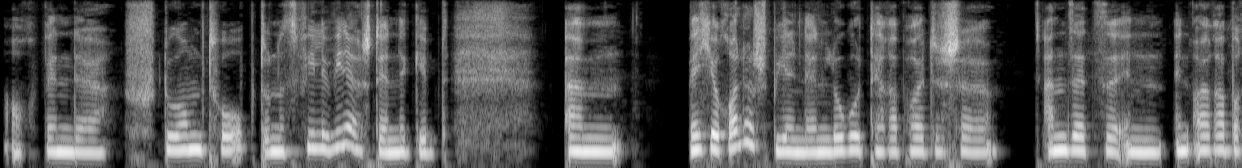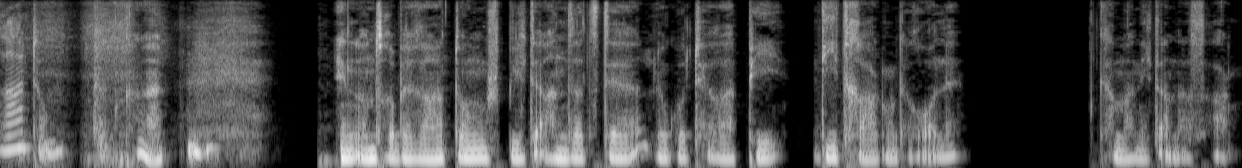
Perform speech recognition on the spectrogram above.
auch wenn der Sturm tobt und es viele Widerstände gibt. Ähm, welche Rolle spielen denn logotherapeutische Ansätze in, in eurer Beratung? In unserer Beratung spielt der Ansatz der Logotherapie die tragende Rolle. kann man nicht anders sagen.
